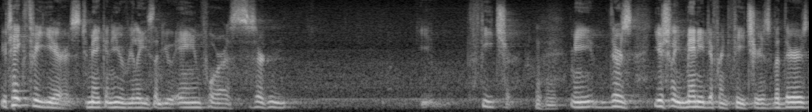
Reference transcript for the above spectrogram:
you take three years to make a new release and you aim for a certain feature. Mm-hmm. I mean, there's usually many different features, but there's,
